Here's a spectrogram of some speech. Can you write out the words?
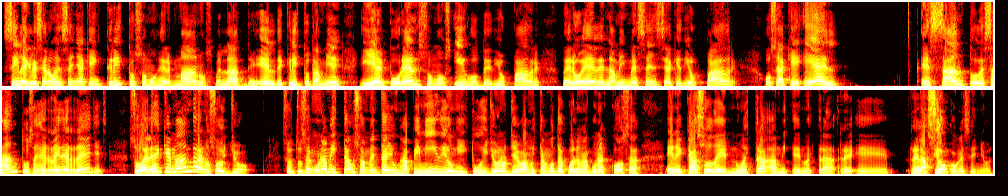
Sí, la iglesia nos enseña que en Cristo somos hermanos, ¿verdad? De Él, de Cristo también. Y Él, por Él, somos hijos de Dios Padre. Pero Él es la misma esencia que Dios Padre. O sea que Él es santo de santos, es el rey de reyes. So, Él es el que manda, no soy yo. entonces en una amistad usualmente hay un happy medium y tú y yo nos llevamos y estamos de acuerdo en algunas cosas. En el caso de nuestra, eh, eh, relación con el Señor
